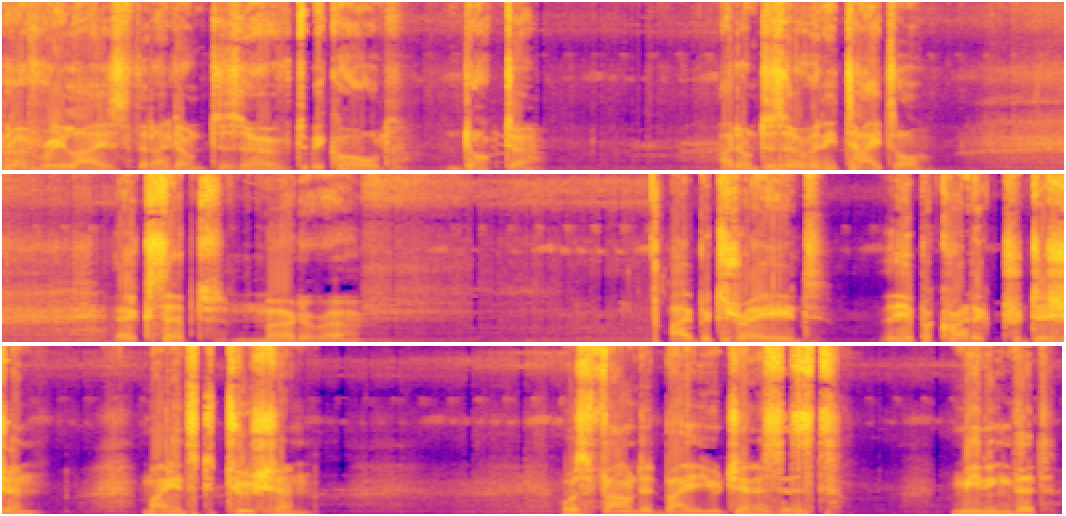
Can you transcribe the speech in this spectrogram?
but I've realized that I don't deserve to be called Doctor. I don't deserve any title except murderer. I betrayed the Hippocratic tradition. My institution was founded by a eugenicist, meaning that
